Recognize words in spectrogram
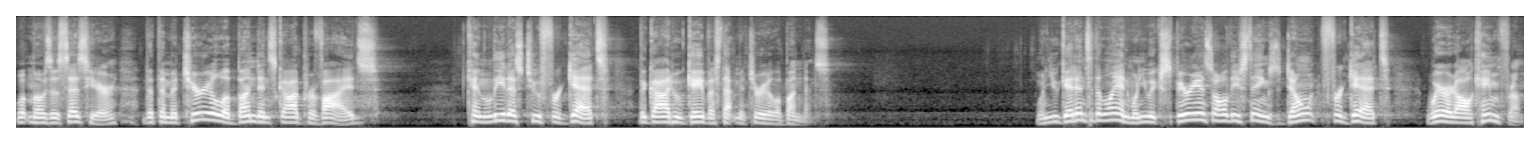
what Moses says here that the material abundance God provides can lead us to forget the God who gave us that material abundance? When you get into the land, when you experience all these things, don't forget where it all came from.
